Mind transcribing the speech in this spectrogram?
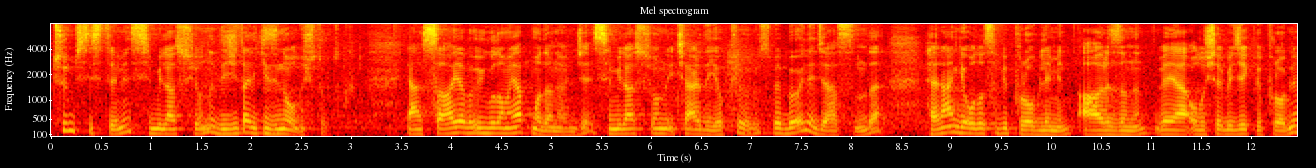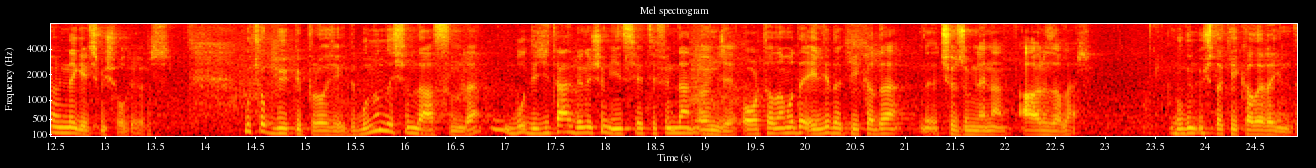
tüm sistemin simülasyonunu dijital ikizini oluşturduk. Yani sahaya ve uygulama yapmadan önce simülasyonunu içeride yapıyoruz ve böylece aslında herhangi olası bir problemin, arızanın veya oluşabilecek bir problem önüne geçmiş oluyoruz. Bu çok büyük bir projeydi. Bunun dışında aslında bu dijital dönüşüm inisiyatifinden önce ortalamada 50 dakikada e, çözümlenen arızalar bugün 3 dakikalara indi.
